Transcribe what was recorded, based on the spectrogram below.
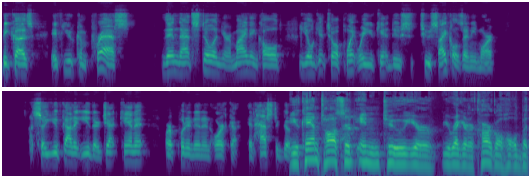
because if you compress, then that's still in your mining hold. You'll get to a point where you can't do two cycles anymore. So you've got to either jet can it or put it in an orca. It has to go. You can toss it into your your regular cargo hold, but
